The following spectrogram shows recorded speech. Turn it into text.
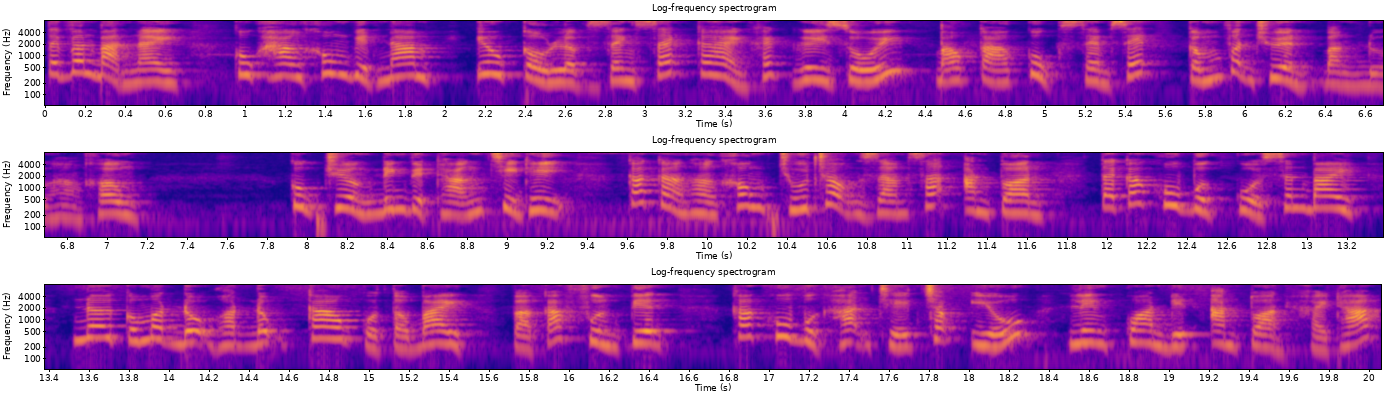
tại văn bản này, Cục Hàng không Việt Nam yêu cầu lập danh sách các hành khách gây rối, báo cáo cục xem xét cấm vận chuyển bằng đường hàng không. Cục trưởng Đinh Việt Thắng chỉ thị các cảng hàng không chú trọng giám sát an toàn tại các khu vực của sân bay, nơi có mật độ hoạt động cao của tàu bay và các phương tiện, các khu vực hạn chế trọng yếu liên quan đến an toàn khai thác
